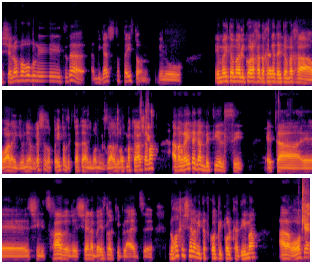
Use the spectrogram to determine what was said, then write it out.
שלא ברור לי, אתה יודע, בגלל שאתה פייטון, כאילו... אם היית אומר לי כל אחת אחרת, הייתי אומר לך, וואלה, הגיוני, אבל בגלל שזו פייטון זה קצת היה מאוד מוזר לראות מה קרה שם, אבל ראית גם ב-TLC את ה... אה, שהיא ניצחה ושיינה בייזלר קיבלה את זה. נורא קשה לה מתאבקות ליפול קדימה על הראש. כן,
